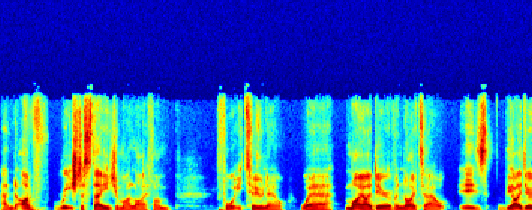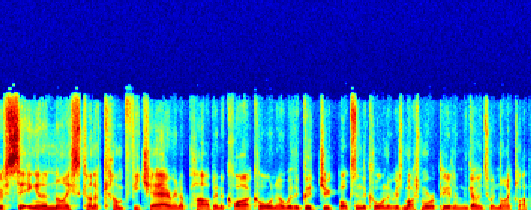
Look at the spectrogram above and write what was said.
And I've reached a stage in my life, I'm 42 now, where my idea of a night out is the idea of sitting in a nice kind of comfy chair in a pub in a quiet corner with a good jukebox in the corner is much more appealing than going to a nightclub.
